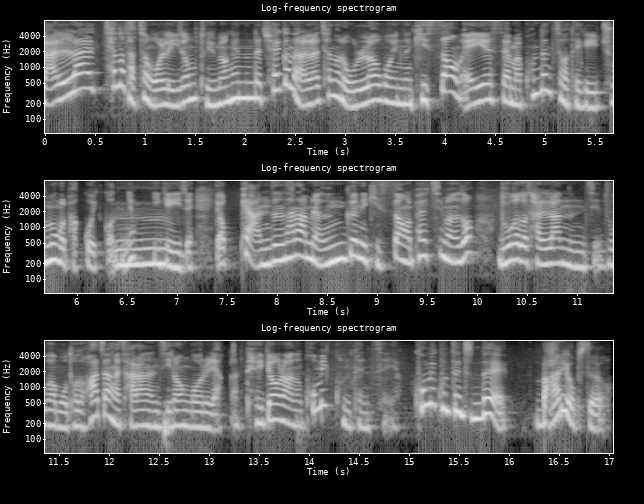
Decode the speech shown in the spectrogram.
랄랄 채널 자체는 원래 이전부터 유명했는데 최근에 랄랄 채널에 올라오고 있는 기싸움 ASMR 콘텐츠가 되게 주목을 받고 있거든요. 음. 이게 이제 옆에 앉은 사람이랑 은근히 기싸움을 펼치면서 누가 더 잘났는지 누가 뭐 더 화장을 잘하는지 이런 거를 약간 대결하는 코믹 콘텐츠예요. 코믹 콘텐츠인데 말이 없어요.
